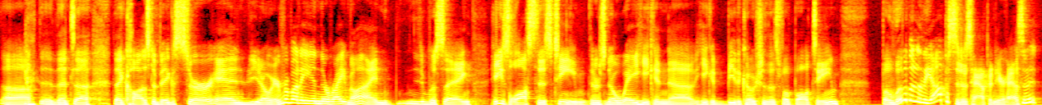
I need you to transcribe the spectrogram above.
uh, that uh, that caused a big stir, and you know everybody in their right mind was saying he's lost his team. There's no way he can uh, he could be the coach of this football team. But a little bit of the opposite has happened here, hasn't it?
